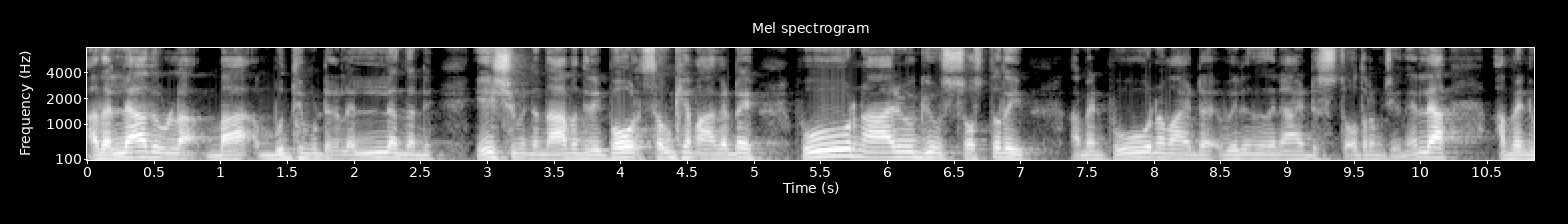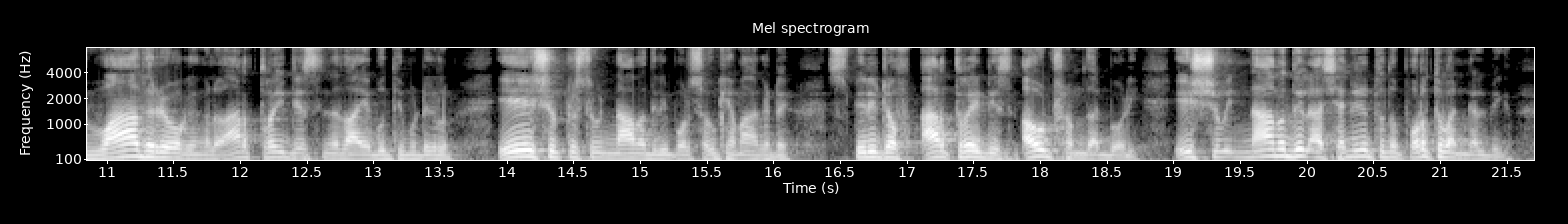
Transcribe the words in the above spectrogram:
അതല്ലാതുള്ള ബാ ബുദ്ധിമുട്ടുകളെല്ലാം തന്നെ യേശുവിന്റെ നാമത്തിൽ ഇപ്പോൾ സൗഖ്യമാകട്ടെ. പൂർണ ആരോഗ്യവും സ്വസ്ഥതയും അവൻ പൂർണമായിട്ട് വരുന്നതിനായിട്ട് സ്തോത്രം ചെയ്യുന്നു. എല്ലാ അവൻ വാദരോഗങ്ങളും ആർത്രൈറ്റിസിന്റെതായ ബുദ്ധിമുട്ടുകളും യേശു ക്രിസ്തുവിൻ നാമത്തിൽ ഇപ്പോൾ സൗഖ്യമാകട്ടെ. Spirit of arthritis out from that body യേശുവിൻ നാമത്തിൽ ആ ശരീരത്തിൽ നിന്ന് പുറത്തു പോകാൻ കൽപ്പിക്കും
